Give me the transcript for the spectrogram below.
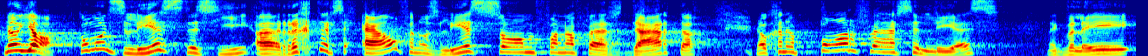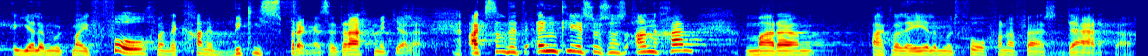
Nou ja, kom ons lees dis hier uh, Rigters 11 en ons lees saam vanaf vers 30. Nou ek gaan 'n paar verse lees en ek wil hê julle moet my volg want ek gaan 'n bietjie spring. Is dit reg met julle? Ek sal dit inkleer soos ons aangaan, maar um, ek wil hê julle moet volg vanaf vers 30.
